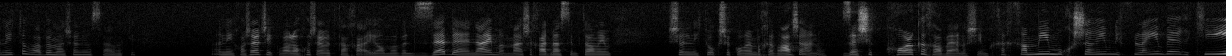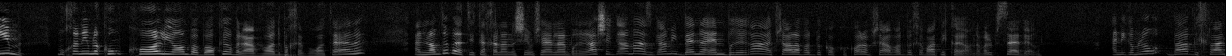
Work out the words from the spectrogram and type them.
אני טובה במה שאני עושה, וכי... אני חושבת שהיא כבר לא חושבת ככה היום, אבל זה בעיניי ממש אחד מהסימפטומים של ניתוק שקורים בחברה שלנו. זה שכל כך הרבה אנשים חכמים, מוכשרים, נפלאים וערכיים מוכנים לקום כל יום בבוקר ולעבוד בחברות האלה. אני לא מדברת איתך על אנשים שאין להם ברירה, שגם אז, גם מבין האין ברירה, אפשר לעבוד בקוקה קולה, אפשר לעבוד בחברת ניקיון, אבל בסדר. אני גם לא באה בכלל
